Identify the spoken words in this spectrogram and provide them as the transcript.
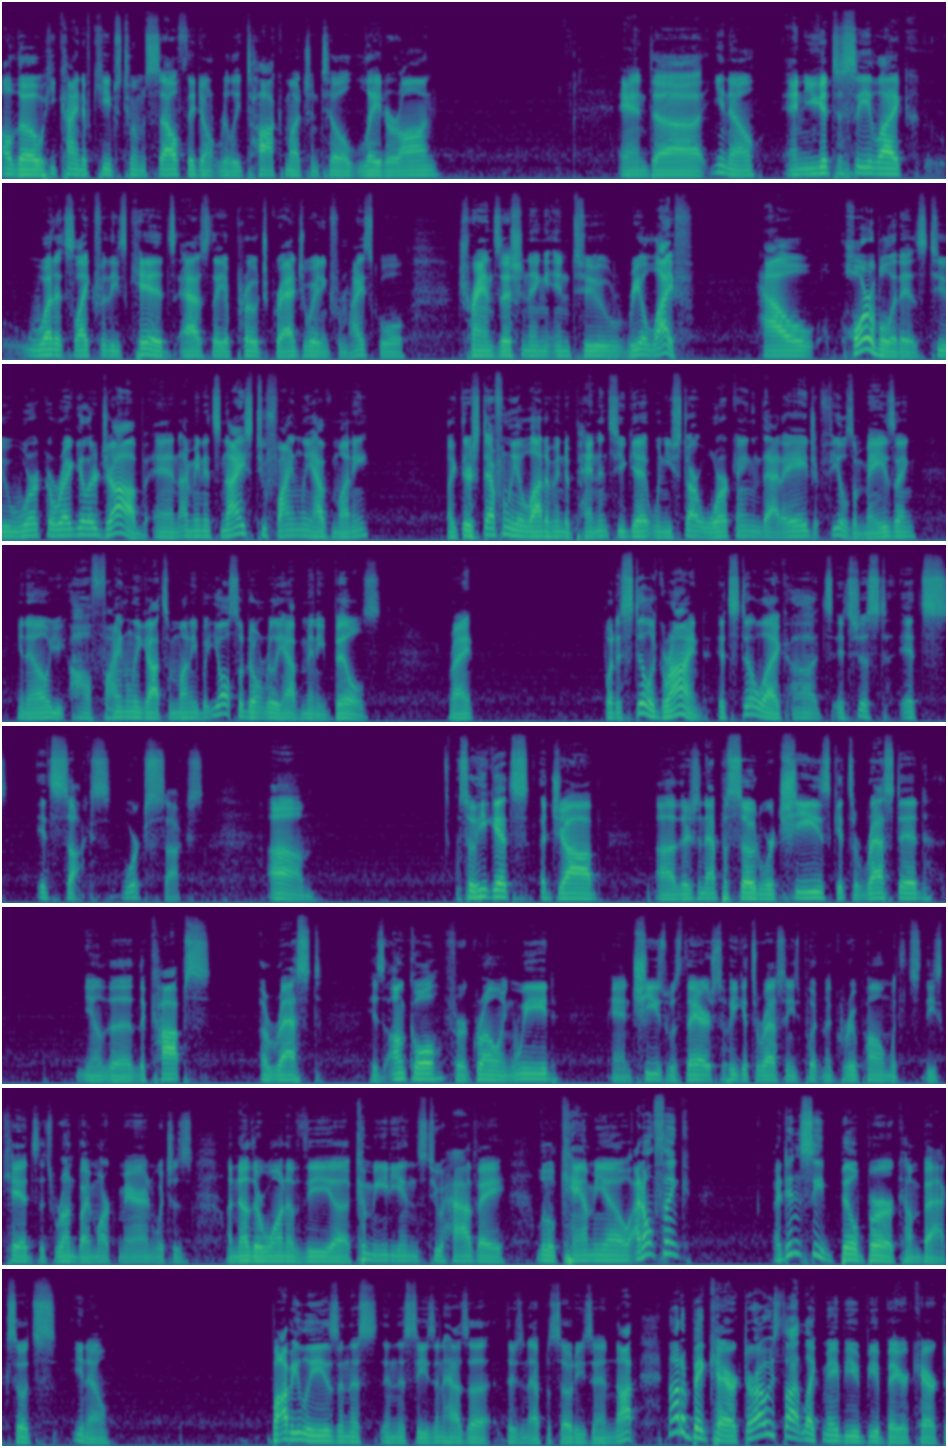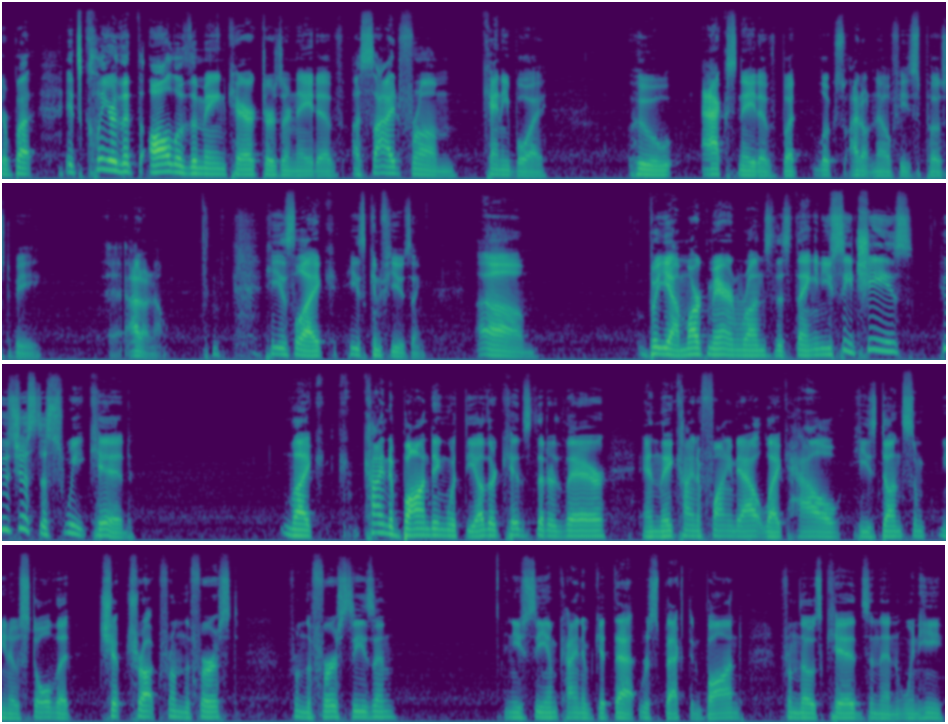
although he kind of keeps to himself. They don't really talk much until later on. And, uh, you know, and you get to see, like, what it's like for these kids as they approach graduating from high school, transitioning into real life. How horrible it is to work a regular job. And I mean, it's nice to finally have money. Like, there's definitely a lot of independence you get when you start working that age. It feels amazing. You know, you, oh, finally got some money, but you also don't really have many bills, right? But it's still a grind. It's still like, uh, it's, it's just, it's, it sucks. Work sucks. Um, so he gets a job. Uh, there's an episode where Cheese gets arrested. You know, the the cops arrest his uncle for growing weed, and Cheese was there, so he gets arrested. He's put in a group home with these kids that's run by Marc Maron, which is another one of the uh, comedians to have a little cameo. I don't think I didn't see Bill Burr come back, so it's you know Bobby Lee is in this in this season has a there's an episode he's in not not a big character. I always thought like maybe you'd be a bigger character, but it's clear that the, all of the main characters are native aside from Kenny Boy, who acts native but looks I don't know if he's supposed to be. I don't know. he's like he's confusing. Um, but yeah, Marc Maron runs this thing, and you see Cheese, who's just a sweet kid like kind of bonding with the other kids that are there and they kind of find out like how he's done some you know stole that chip truck from the first from the first season. And you see him kind of get that respect and bond from those kids and then when he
